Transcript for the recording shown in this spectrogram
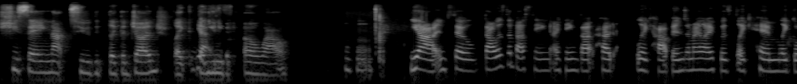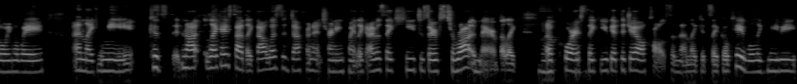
she's saying that to the like the judge like yeah you need to oh wow mm-hmm. yeah and so that was the best thing i think that had like happened in my life was like him like going away and like me because not like i said like that was a definite turning point like i was like he deserves to rot in there but like mm-hmm. of course like you get the jail calls and then like it's like okay well like maybe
